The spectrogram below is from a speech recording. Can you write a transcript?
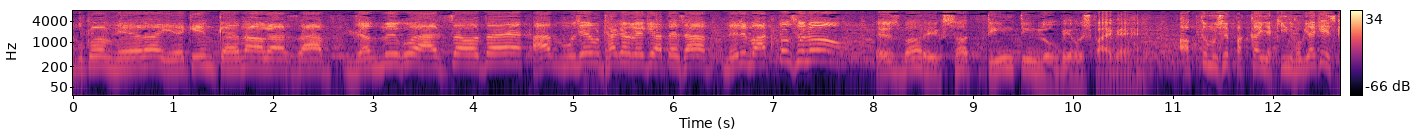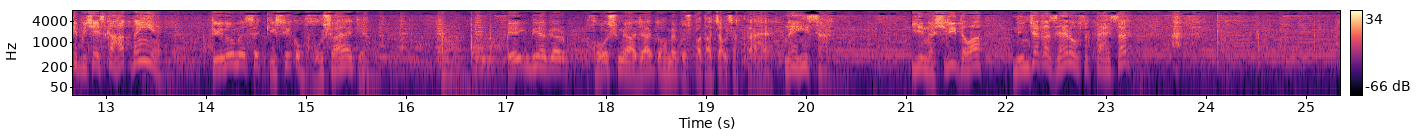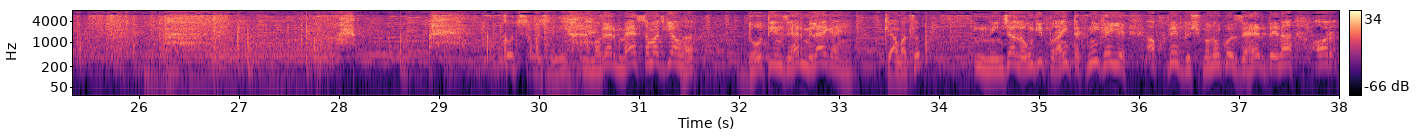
आपको मेरा यकीन करना होगा साहब। जब भी कोई हादसा होता है आप मुझे उठाकर लेके आते हैं साहब। मेरी बात तो सुनो। इस बार एक साथ तीन तीन लोग बेहोश पाए गए हैं। अब तो मुझे पक्का यकीन हो गया कि इसके पीछे इसका हाथ नहीं है। तीनों में से किसी को होश आया क्या? एक भी अगर होश में आ जाए तो हमें कुछ पता चल सकता है। नहीं सर। ये नशीली दवा निंजा का जहर हो सकता है सर। कुछ समझ में नहीं आ रहा मगर मैं समझ गया हूँ। दो तीन जहर मिलाए गए हैं। क्या मतलब? निंजा लोगों की पुरानी तकनीक है ये। अपने दुश्मनों को जहर देना और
